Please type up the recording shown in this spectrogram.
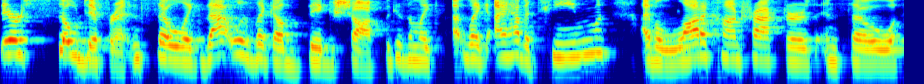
they're so different and so like that was like a big shock because i'm like like i have a team i have a lot of contractors and so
